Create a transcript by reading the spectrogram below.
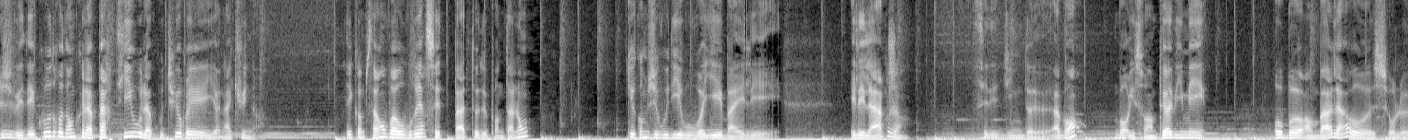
Je vais découdre donc la partie où la couture, est, il n'y en a qu'une. Et comme ça, on va ouvrir cette patte de pantalon comme je vous dis, vous voyez, bah, elle, est, elle est large. C'est les jeans d'avant. Bon, ils sont un peu abîmés au bord en bas, là, au, sur le,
